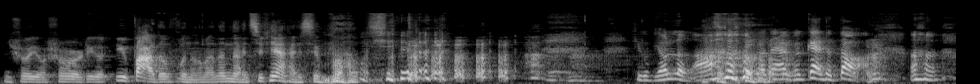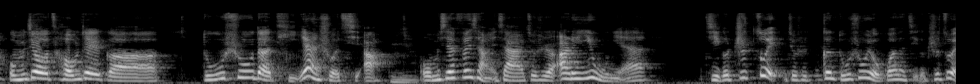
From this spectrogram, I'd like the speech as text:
你说有时候这个欲罢都不能了，那暖气片还行吗？我去，这个比较冷啊，不知道大家有没有 get 到啊？我们就从这个读书的体验说起啊。嗯，我们先分享一下，就是二零一五年几个之最，就是跟读书有关的几个之最。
